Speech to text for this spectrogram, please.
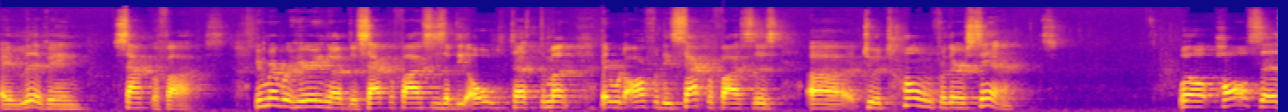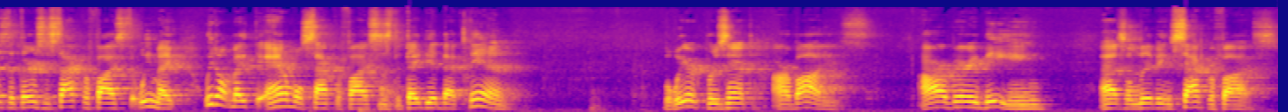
a living sacrifice. You remember hearing of the sacrifices of the Old Testament? They would offer these sacrifices uh, to atone for their sins. Well, Paul says that there's a sacrifice that we make. We don't make the animal sacrifices that they did back then, but we are to present our bodies, our very being, as a living sacrifice,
